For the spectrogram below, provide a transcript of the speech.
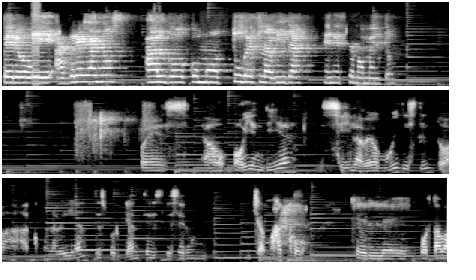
pero eh, agréganos algo como tú ves la vida en este momento. Pues hoy en día sí la veo muy distinto a, como la veía antes, porque antes de ser un, chamaco que le importaba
